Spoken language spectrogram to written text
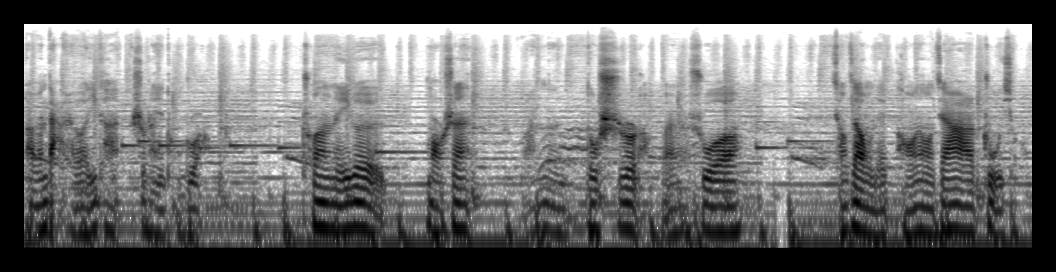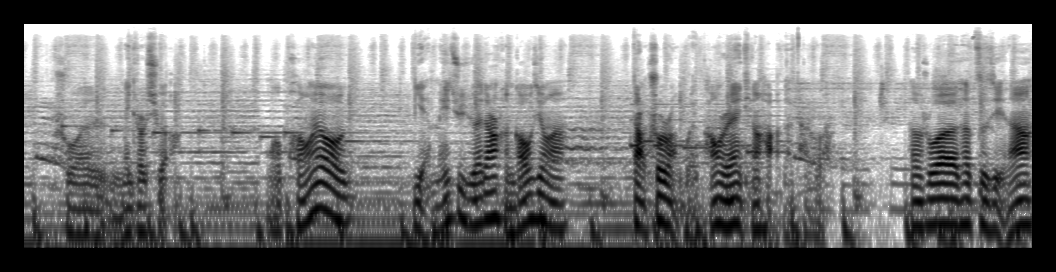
把门打开了，一看是他一同桌，穿了一个帽衫，完了都湿了。完了说想在我那朋友家住一宿，说没地儿去了。我朋友也没拒绝，当然很高兴啊。但我说实话，我朋友人也挺好的。他说，他说他自己呢，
